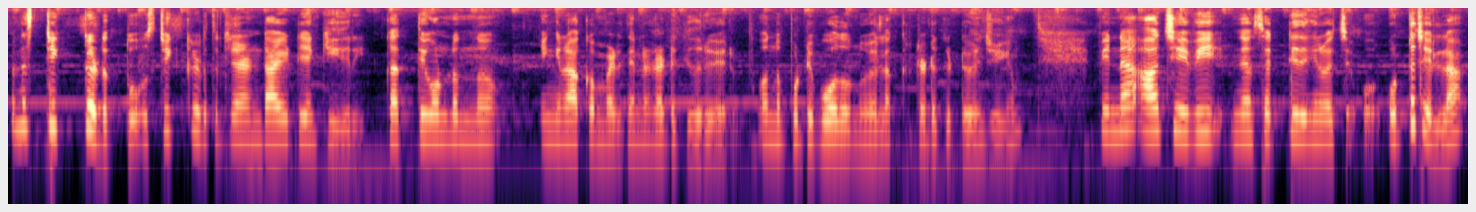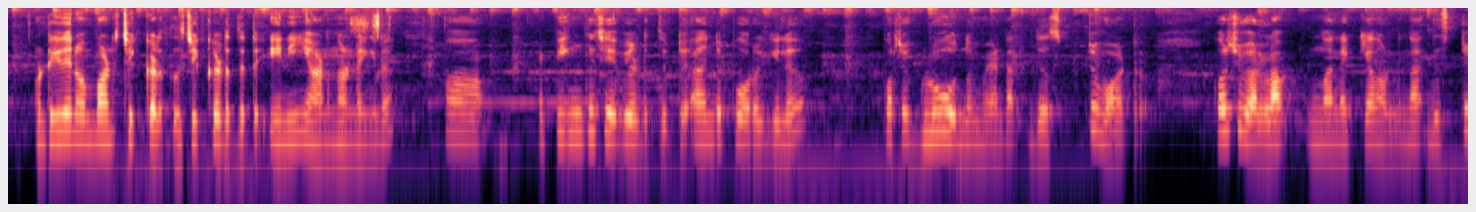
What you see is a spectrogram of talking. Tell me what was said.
പിന്നെ സ്റ്റിക്ക് എടുത്തു. സ്റ്റിക്ക് എടുത്തിട്ട് രണ്ടായിട്ട് ഞാൻ കീറി. കത്തി കൊണ്ടൊന്ന് ഇങ്ങനെ ആക്കുമ്പോഴത്തേന് രണ്ടായിട്ട് കീറി വരും. ഒന്ന് പൊട്ടി പോകുന്നൊന്നുമില്ല കറക്റ്റായിട്ട് കിട്ടുകയും ചെയ്യും. പിന്നെ ആ ചെവി ഞാൻ സെറ്റ് ചെയ്ത് ഇങ്ങനെ വെച്ച് ഒട്ടിച്ചില്ല. ഒട്ടിക്കുന്നതിന് മുമ്പാണ് സ്റ്റിക്ക് എടുത്തത്. സ്റ്റിക്ക് എടുത്തിട്ട് ഇനിയാണെന്നുണ്ടെങ്കിൽ പിങ്ക് ചെവി എടുത്തിട്ട് അതിന്റെ പുറകിൽ കുറച്ച് ഗ്ലൂ ഒന്നും വേണ്ട ജസ്റ്റ് വാട്ടർ കുറച്ച് വെള്ളം നനയ്ക്കാന്നുണ്ടെന്നാൽ ജസ്റ്റ്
